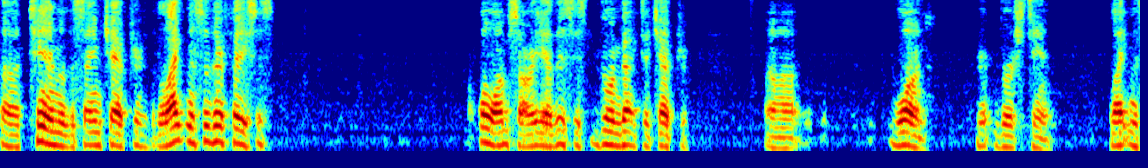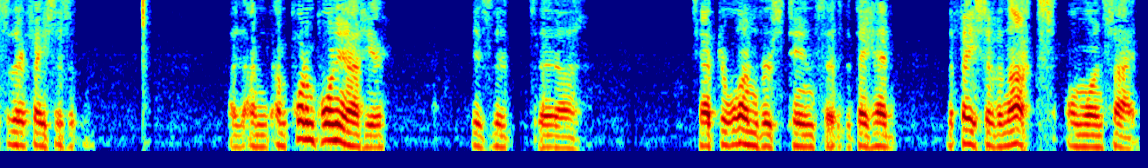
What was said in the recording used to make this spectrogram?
uh, 10 of the same chapter, the likeness of their faces. Oh, I'm sorry. Yeah, this is going back to chapter uh, 1, verse 10. Likeness of their faces. I, I'm, I'm pointing out here is that uh, chapter 1, verse 10 says that they had the face of an ox on one side.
